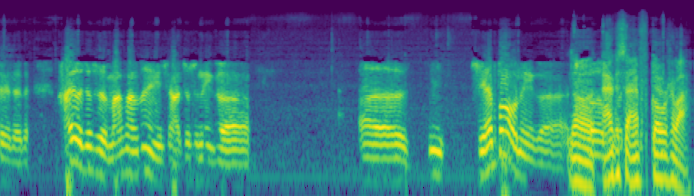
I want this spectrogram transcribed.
对对对，还有就是麻烦问一下，就是那个，呃，你捷豹那个那车我 XF 勾是吧？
